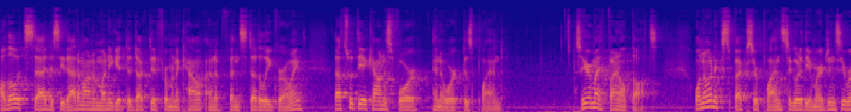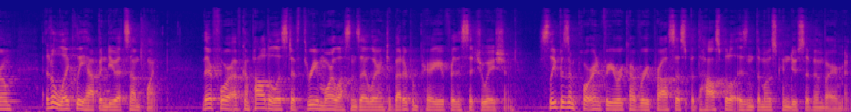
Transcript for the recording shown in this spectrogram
Although it's sad to see that amount of money get deducted from an account and have been steadily growing, that's what the account is for, and it worked as planned. So here are my final thoughts. While no one expects or plans to go to the emergency room, it'll likely happen to you at some point. Therefore, I've compiled a list of three more lessons I learned to better prepare you for this situation. Sleep is important for your recovery process, but the hospital isn't the most conducive environment.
